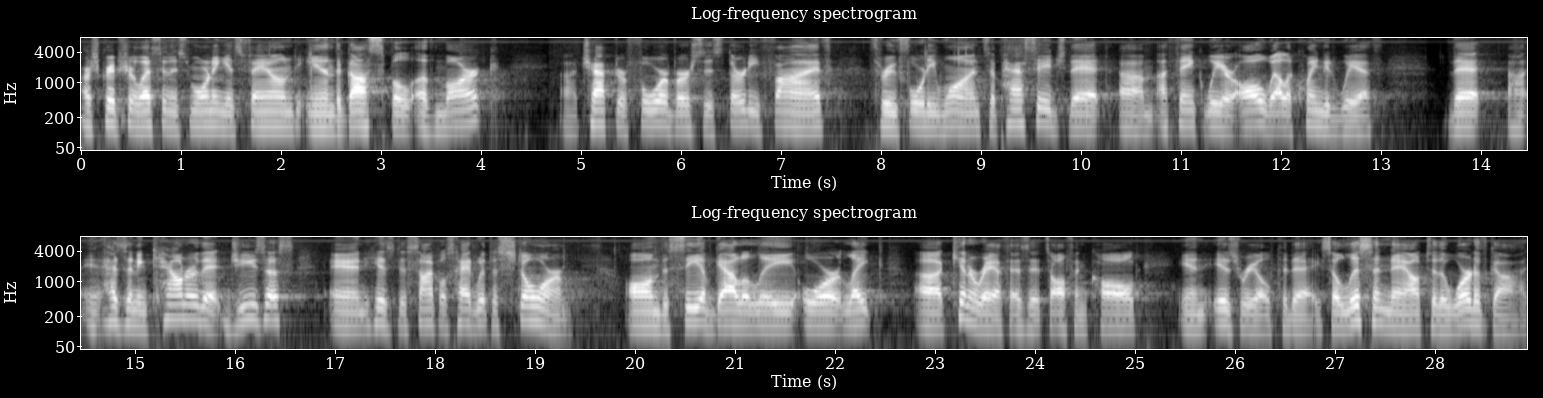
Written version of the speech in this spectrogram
Our scripture lesson this morning is found in the Gospel of Mark, uh, chapter 4, verses 35 through 41. It's a passage that um, I think we are all well acquainted with, that uh, has an encounter that Jesus and his disciples had with a storm on the Sea of Galilee or Lake uh, Kinnereth, as it's often called in Israel today. So listen now to the Word of God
